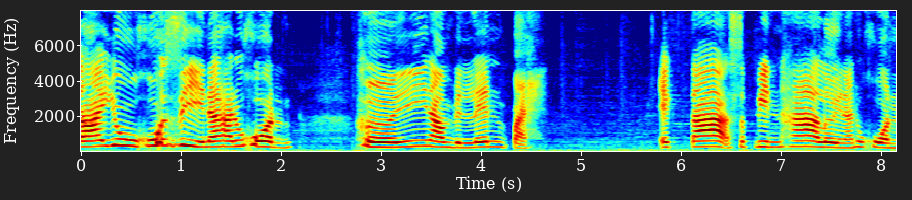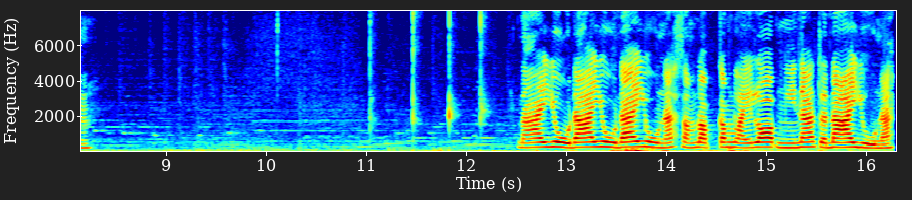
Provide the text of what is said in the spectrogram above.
ได้อยู่คูณสี่นะคะทุกคน เฮ้ยทำเป็นเล่นไป เอ็กตาสปินห้าเลยนะทุกคน ได้อยู่ได้อยู่ได้อยู่นะสำหรับกำไรรอบนี้น่าจะได้อยู่นะ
